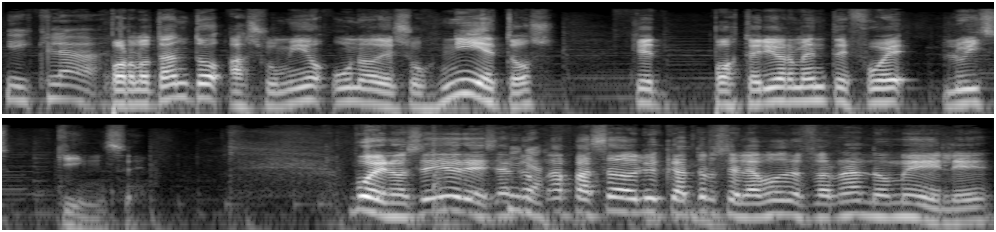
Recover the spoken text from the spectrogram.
Y claro. Por lo tanto, asumió uno de sus nietos, que posteriormente fue Luis XV. Bueno, señores, acá ha pasado Luis XIV la voz de Fernando Mele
